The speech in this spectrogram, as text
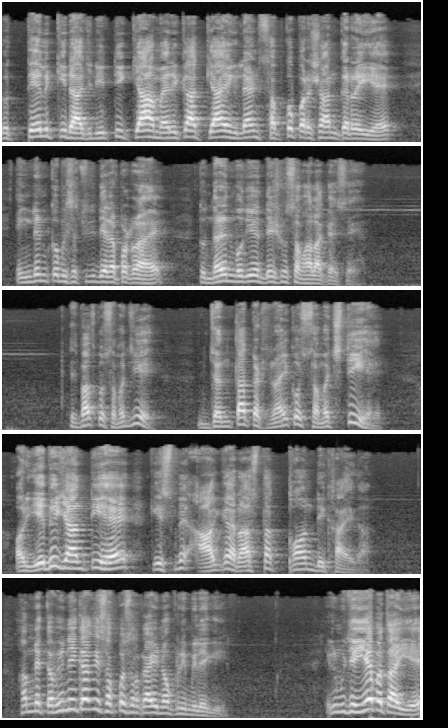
तो तेल की राजनीति, क्या अमेरिका, क्या इंग्लैंड सबको परेशान कर रही है? इंग्लैंड को भी सब्सिडी देना पड़ रहा है। तो नरेंद्र मोदी ने देश को संभाला कैसे? इस बात को समझिए। जनता कठिनाई को समझती है और ये भी जानती है कि इसमें आगे का रास्ता कौन दिखाएगा। हमने कभी नहीं कहा कि सबको सरकारी नौकरी मिलेगी। लेकिन मुझे यह बताइए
